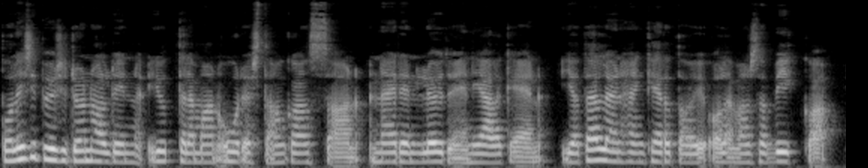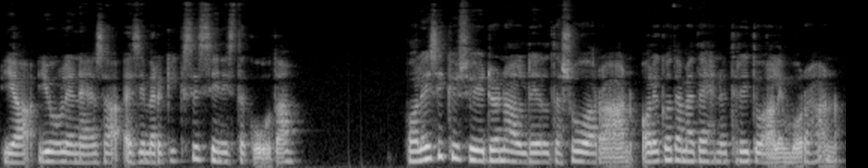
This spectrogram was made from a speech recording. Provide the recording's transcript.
Poliisi pyysi Donaldin juttelemaan uudestaan kanssaan näiden löytöjen jälkeen, ja tällöin hän kertoi olevansa vikka ja juhlineensa esimerkiksi sinistä kuuta. Poliisi kysyi Donaldilta suoraan, oliko tämä tehnyt rituaalimurhan.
